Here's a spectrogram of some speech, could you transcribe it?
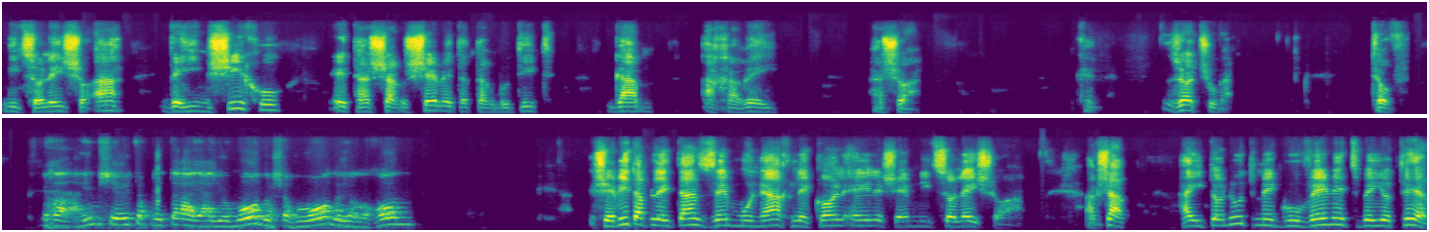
ניצולי שואה והמשיכו את השרשרת התרבותית גם אחרי השואה. כן, זו התשובה. טוב. סליחה, האם שארית הפליטה היה יומון או שבועון או ירחון? שארית הפליטה זה מונח לכל אלה שהם ניצולי שואה. עכשיו, העיתונות מגוונת ביותר,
